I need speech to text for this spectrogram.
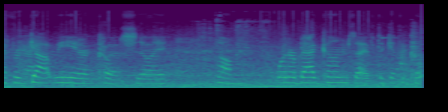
I forgot we need our coats. So I, um, when our bag comes, I have to get the coat,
